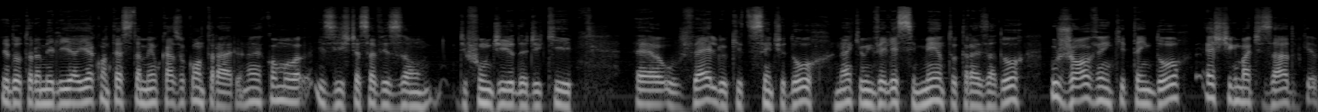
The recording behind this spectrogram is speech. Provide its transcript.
E, doutora Melia, aí acontece também o caso contrário, né? Como existe essa visão difundida de que é o velho que sente dor, né, que o envelhecimento traz a dor, o jovem que tem dor é estigmatizado, porque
